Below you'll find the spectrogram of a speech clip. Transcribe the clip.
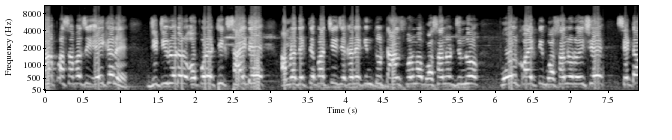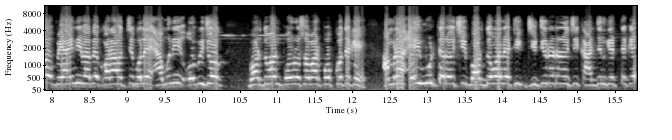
তার পাশাপাশি এইখানে জিটি রোডের ওপরে ঠিক সাইডে আমরা দেখতে পাচ্ছি যেখানে কিন্তু ট্রান্সফর্মার বসানোর জন্য পোল কয়েকটি বসানো রয়েছে। সেটাও বেআইনি ভাবে করা হচ্ছে বলে এমনই অভিযোগ বর্ধমান পৌরসভার পক্ষ থেকে। আমরা এই মুহূর্তে রয়েছি, বর্ধমানে ঠিক জিটি রোডে রয়েছি কার্জন গেট থেকে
